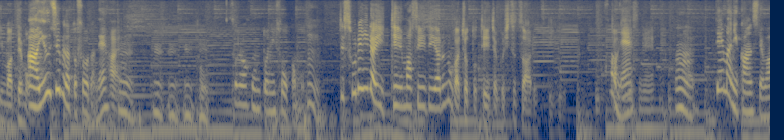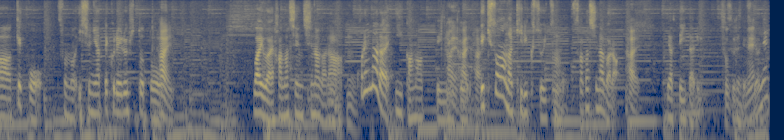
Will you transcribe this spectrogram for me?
今でもあ YouTube だとそうだね。はいうんうんうんうんそううん。それは本当にそうかも。うん、でそれ以来テーマ性でやるのがちょっと定着しつつあるっていう感じですねうん。テーマに関しては結構その一緒にやってくれる人とはいワイワイ話しながら、うんうん。これならいいかなっていう、はいはいはい。できそうな切り口をいつも探しながらはい。やっていたりするんですよね。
